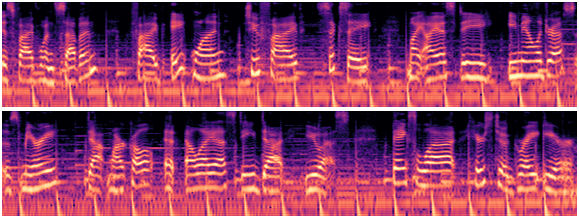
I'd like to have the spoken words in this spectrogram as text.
is 517 581 2568. My ISD email address is mary.markle at lisd.us. Thanks a lot. Here's to a great year.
